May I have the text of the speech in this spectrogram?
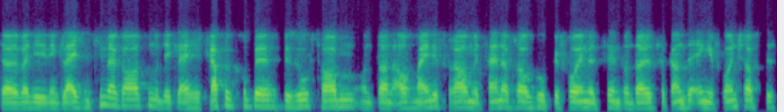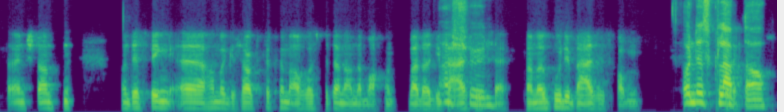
da, weil die den gleichen Kindergarten und die gleiche Krabbelgruppe besucht haben und dann auch meine Frau mit seiner Frau gut befreundet sind und da ist eine ganz enge Freundschaft ist da entstanden. Und deswegen äh, haben wir gesagt, da können wir auch was miteinander machen, weil da die Ach, Basis, schön. weil wir eine gute Basis haben. Und es klappt auch.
